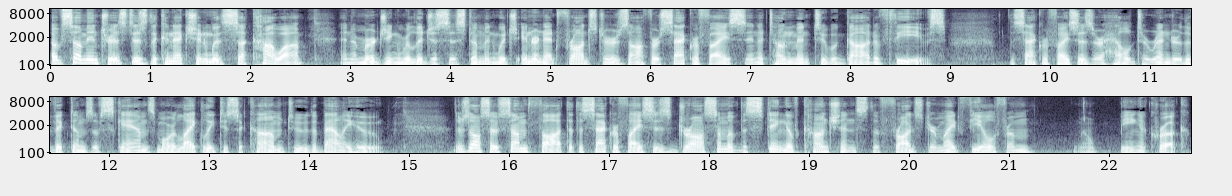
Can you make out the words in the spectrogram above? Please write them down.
Of some interest is the connection with Sakawa, an emerging religious system in which internet fraudsters offer sacrifice in atonement to a god of thieves. The sacrifices are held to render the victims of scams more likely to succumb to the ballyhoo. There's also some thought that the sacrifices draw some of the sting of conscience the fraudster might feel from, well, being a crook.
